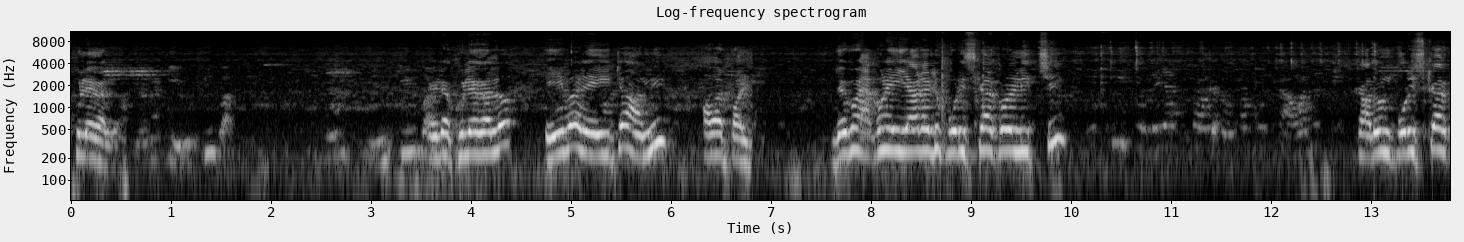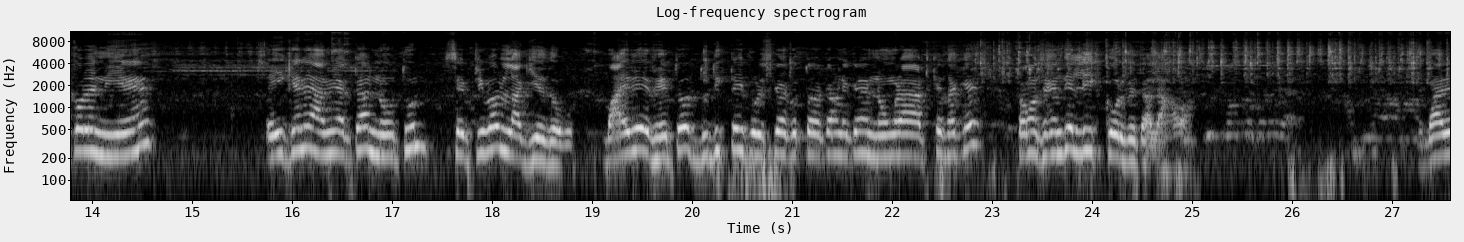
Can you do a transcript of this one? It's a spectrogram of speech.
খুলে গেল। এটা খুলে গেল, এইবার এইটা আমি আবার পাল্টি দেখুন, এখন এই জায়গাটা একটু পরিষ্কার করে নিচ্ছি। কারণ পরিষ্কার করে নিয়ে এইখানে আমি একটা নতুন সেফটি ভাল্ব লাগিয়ে দেবো। বাইরে ভেতর দুদিকটাই পরিষ্কার করতে হবে, কারণ এখানে নোংরা আটকে থাকে, তখন সেখান দিয়ে লিক করবে তাহলে হাওয়া। বাইরে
